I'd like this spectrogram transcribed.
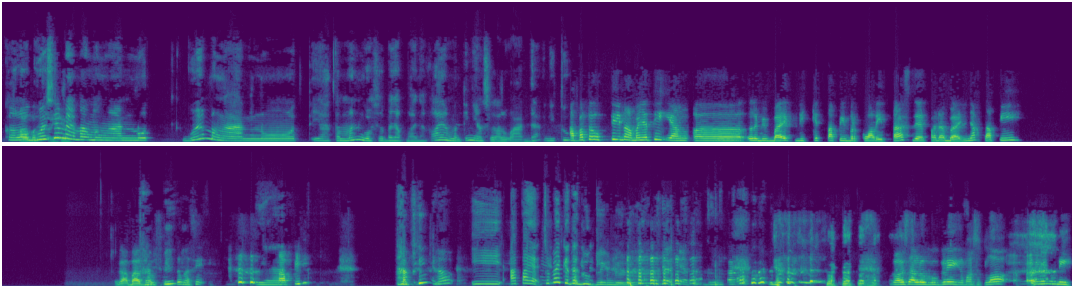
Kalau gue gue sih memang menganut gue menganut ya teman gak usah banyak-banyak lah yang penting yang selalu ada gitu. Apa tuh Ti namanya Ti yang eh, Hmm. lebih baik dikit tapi berkualitas daripada banyak tapi nggak bagus Tapi- gitu nggak sih? Ya, Tapi tapi ya, i, apa ya? Coba kita googling dulu nggak usah lu googling. Maksud lo nih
